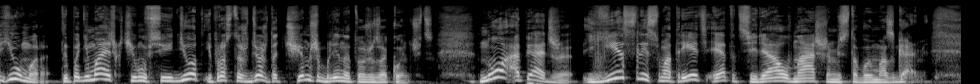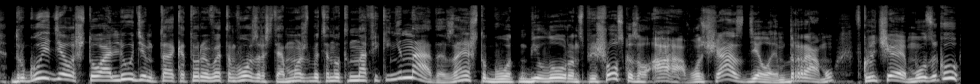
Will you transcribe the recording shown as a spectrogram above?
юмора. Ты понимаешь, к чему все идет, и просто ждешь, да чем же, блин, это уже закончится. Но, опять же, если смотреть этот сериал нашими с тобой мозгами, другое дело, что а людям-то, которые в этом возрасте, а может быть, оно-то нафиг и не надо, знаешь, чтобы вот Билл Лоуренс пришел, сказал, ага, вот сейчас делаем драму, включаем музыку,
